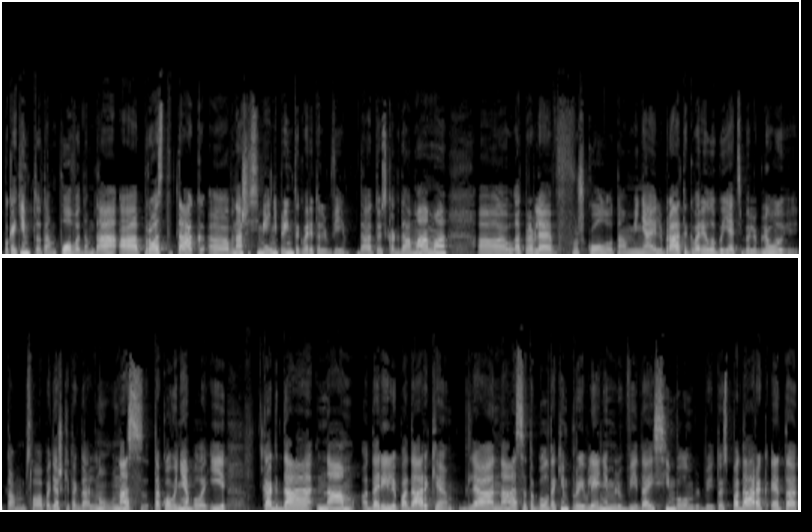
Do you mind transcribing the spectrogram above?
по каким-то там поводам, да, а просто так а, в нашей семье не принято говорить о любви, да, то есть когда мама, отправляя в школу там меня или брата, говорила бы «я тебя люблю», там слова поддержки и так далее, ну, у нас такого не было, и когда нам дарили подарки, для нас это было таким проявлением любви, да, и символом любви. То есть подарок — это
